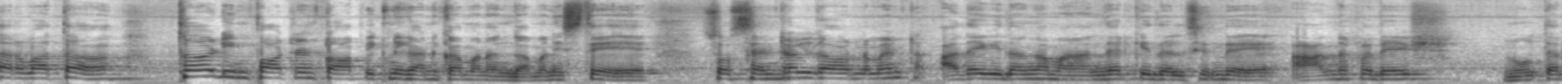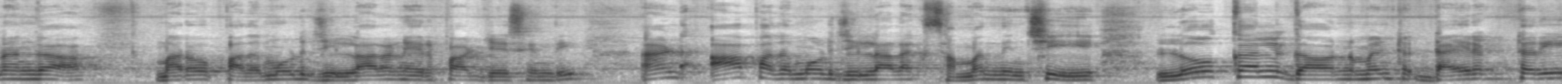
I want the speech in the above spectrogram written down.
తర్వాత థర్డ్ ఇంపార్టెంట్ టాపిక్ని కనుక మనం గమనిస్తే సో సెంట్రల్ గవర్నమెంట్ అదేవిధంగా మనందరికీ తెలిసిందే ఆంధ్రప్రదేశ్ నూతనంగా మరో పదమూడు జిల్లాలను ఏర్పాటు చేసింది. అండ్ ఆ పదమూడు జిల్లాలకు సంబంధించి లోకల్ గవర్నమెంట్ డైరెక్టరీ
